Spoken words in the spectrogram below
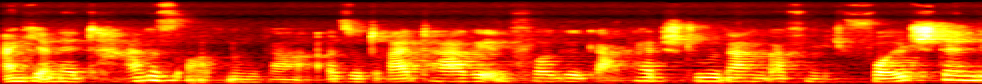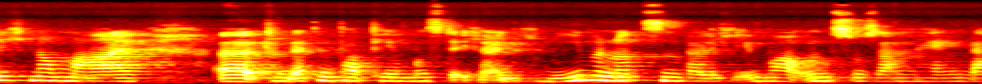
eigentlich an der Tagesordnung war. Also drei Tage in Folge gar kein Stuhlgang war für mich vollständig normal. Äh, Toilettenpapier musste ich eigentlich nie benutzen, weil ich immer unzusammenhängende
